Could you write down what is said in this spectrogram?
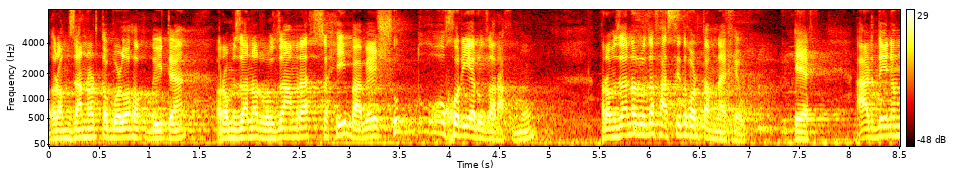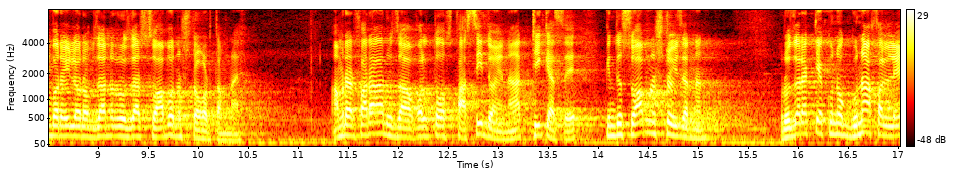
রমজানের তো বড় হক দুইটা। রমজানের রোজা আমরা সহিভাবে শুদ্ধ করিয়া রোজা রাখমু। রমজানের রোজা ফাঁসিত করতাম না কেউ। এক। আর দুই নম্বর হইল, রমজানের রোজার সবও নষ্ট করতাম না। আমরা ফারা রোজা অকল তো ফাঁসি দয় না, ঠিক আছে, কিন্তু সব নষ্ট হয়ে যান রোজা রাখতে কোনো গুণা করলে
